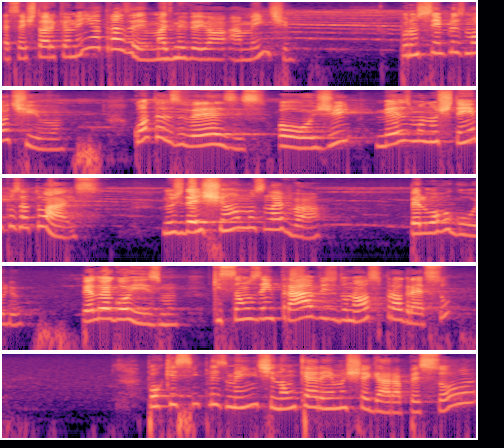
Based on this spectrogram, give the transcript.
essa história que eu nem ia trazer, mas me veio à, mente por um simples motivo. Quantas vezes, hoje, mesmo nos tempos atuais, nos deixamos levar pelo orgulho, pelo egoísmo, que são os entraves do nosso progresso, porque simplesmente não queremos chegar à pessoa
